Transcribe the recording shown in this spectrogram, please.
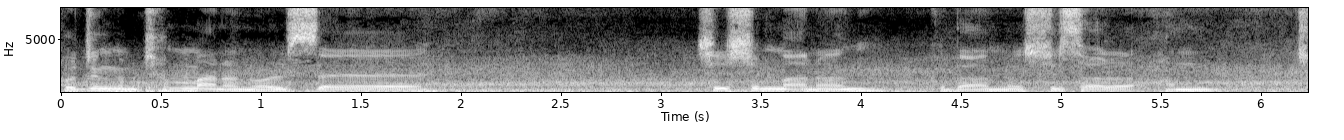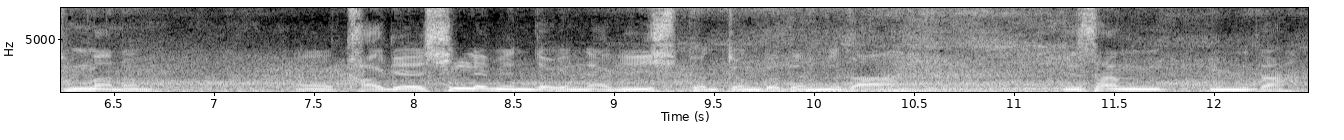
보증금 천만 원, 월세 70만 원, 그 다음에 시설 한 천만 원, 에, 가게 실내 면적은 약 20평 정도 됩니다. 이상입니다.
